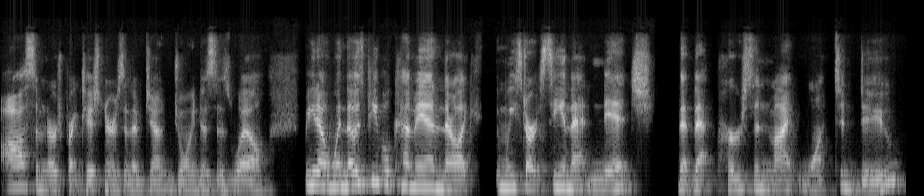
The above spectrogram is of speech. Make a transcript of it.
awesome nurse practitioners that have jo- joined us as well. But, you know, when those people come in and they're like, and we start seeing that niche that that person might want to do,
